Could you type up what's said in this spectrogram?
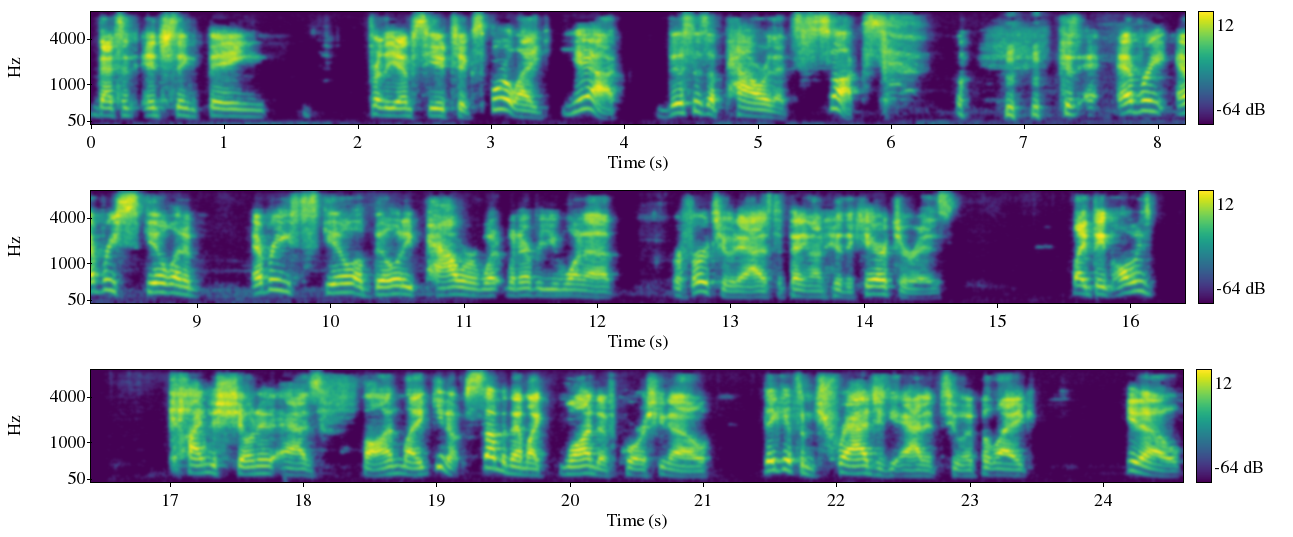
that's an interesting thing for the MCU to explore. Like, yeah, this is a power that sucks because every every skill and every skill, ability, power, what whatever you want to refer to it as, depending on who the character is, like they've always kind of shown it as fun. Like, you know, some of them, like Wanda, of course, you know, they get some tragedy added to it, but like, you know,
